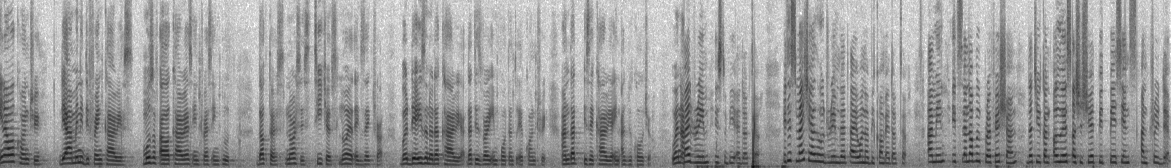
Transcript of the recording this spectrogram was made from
In our country, there are many different careers. Most of our careers interests include doctors, nurses, teachers, lawyers, etc. But there is another career that is very important to a country, and that is a career in agriculture. When my dream is to be a doctor. It is my childhood dream that I want to become a doctor. I mean, it's a noble profession that you can always associate with patients and treat them.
